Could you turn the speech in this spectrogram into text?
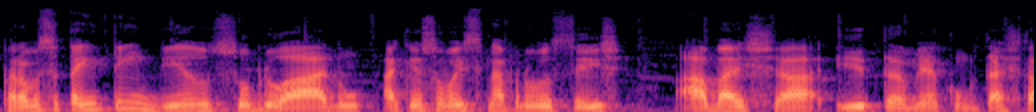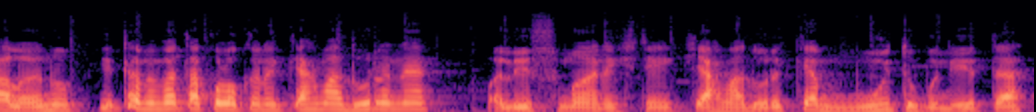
para você estar tá entendendo sobre o addon. Aqui eu só vou ensinar para vocês a baixar e também a como tá instalando. E também vai estar tá colocando aqui a armadura, né? Olha isso, mano, a gente tem aqui a armadura que é muito bonita.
